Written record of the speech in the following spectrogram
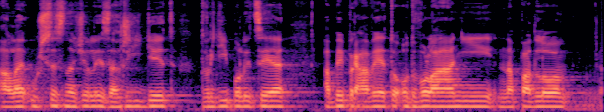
ale už se snažili zařídit, tvrdí policie, aby právě to odvolání napadlo eh,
